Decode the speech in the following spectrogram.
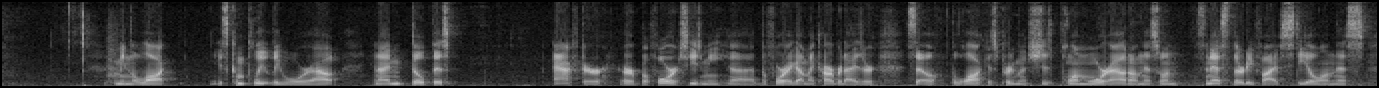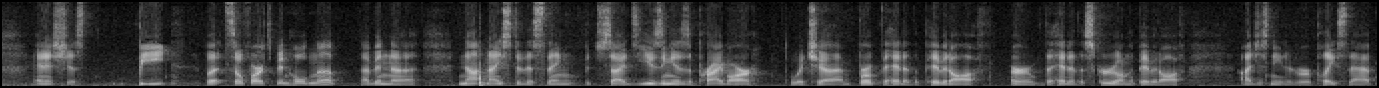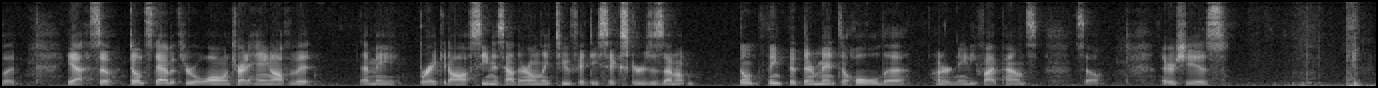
I mean, the lock is completely wore out. And I built this after, or before, excuse me, uh, before I got my carbidizer. So the lock is pretty much just plumb wore out on this one. It's an S35 steel on this, and it's just beat. But so far it's been holding up. I've been uh, not nice to this thing, besides using it as a pry bar, which uh, broke the head of the pivot off, or the head of the screw on the pivot off. I just needed to replace that, but yeah, so don't stab it through a wall and try to hang off of it. That may break it off, seeing as how they're only 256 screws. I don't don't think that they're meant to hold uh, 185 pounds. So there she is.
